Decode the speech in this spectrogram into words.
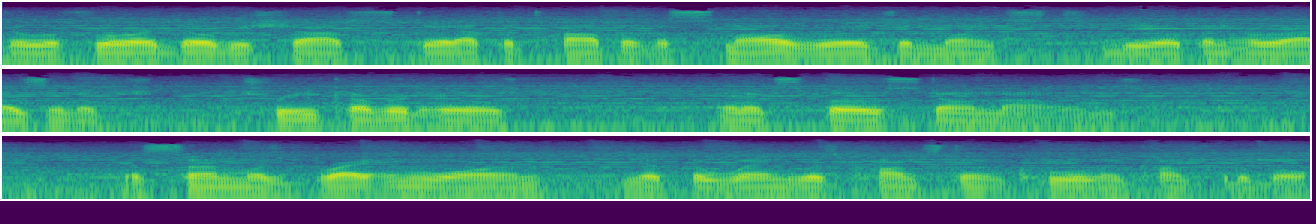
The Le Fleur Adobe shop stood at the top of a small ridge amongst the open horizon of tree covered hills and exposed stone mountains. The sun was bright and warm, yet the wind was constant, cool, and comfortable.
